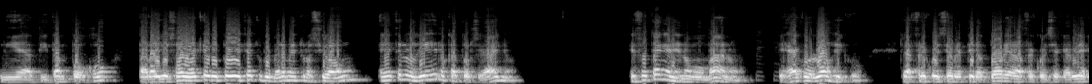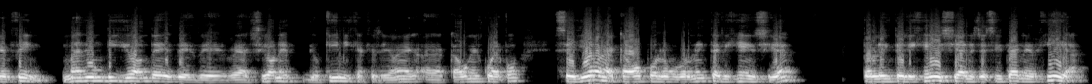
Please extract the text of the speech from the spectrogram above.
ni a ti tampoco, para yo saber que tú tuviste tu primera menstruación entre los 10 y los 14 años. Eso está en el genoma humano, es algo lógico la frecuencia respiratoria, la frecuencia cardíaca, en fin, más de un billón de, reacciones bioquímicas que se llevan a, cabo en el cuerpo, se llevan a cabo por, por una inteligencia, pero la inteligencia necesita energía.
